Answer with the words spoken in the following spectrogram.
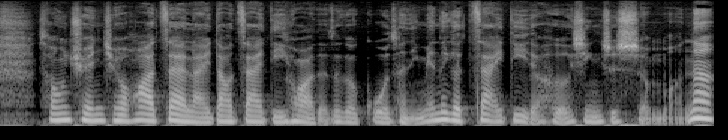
从全球化再来到在地化的这个过程里面，那个在地的核心是什么？那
